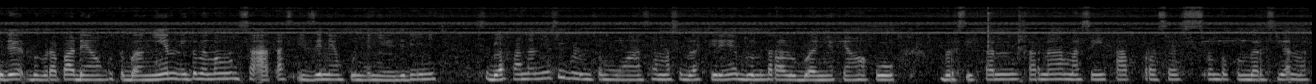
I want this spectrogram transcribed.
jadi beberapa ada yang aku tebangin itu memang seatas izin yang punyanya. Jadi ini sebelah kanannya sih belum semua sama sebelah kirinya belum terlalu banyak yang aku bersihkan karena masih tahap proses untuk pembersihan lah.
